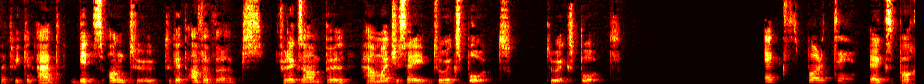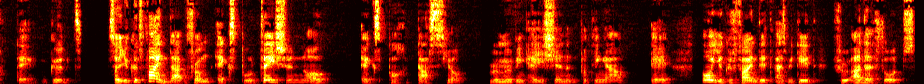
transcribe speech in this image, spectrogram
that we can add bits onto to get other verbs. For example, how might you say to export? To export. Exporter. Exporter. Good. So you could find that from exportation, no? Exportation, removing Asian and putting out e. Or you could find it as we did through other thoughts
